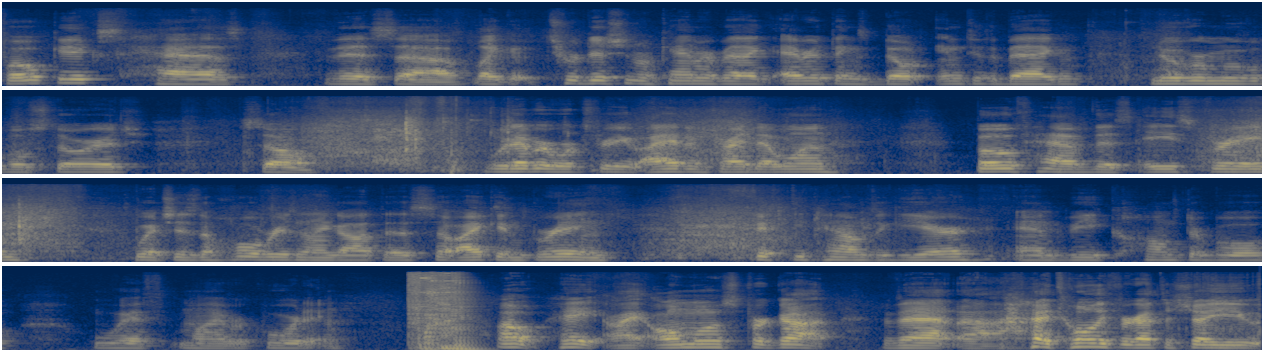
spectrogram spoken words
Focus has this uh, like a traditional camera bag. Everything's built into the bag. No removable storage. So whatever works for you. I haven't tried that one. Both have this ace frame, which is the whole reason I got this. So I can bring 50 pounds of gear and be comfortable with my recording. Oh, hey, I almost forgot that, uh, I totally forgot to show you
